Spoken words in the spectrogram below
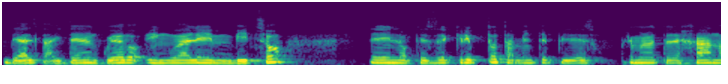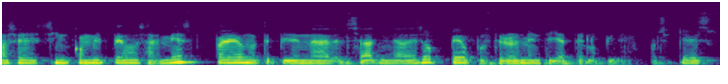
de, alta. Y tengan cuidado, igual en Bitso en lo que es de cripto también te pide eso. Primero te deja, no sé, 5 mil pesos al mes, pero no te pide nada del SAT ni nada de eso, pero posteriormente ya te lo pide, por si quieres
